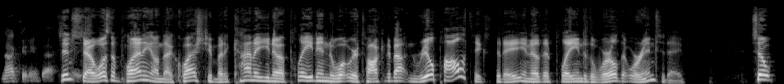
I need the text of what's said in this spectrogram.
not getting vaccinated. Since I wasn't planning on that question, but it kind of you know played into what we were talking about in real politics today. You know that play into the world that we're in today. So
